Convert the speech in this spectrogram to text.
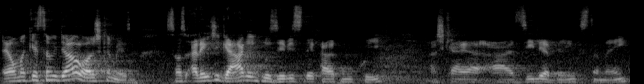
É uma questão ideológica mesmo. A Lady Gaga, inclusive, se declara como queer acho que a, a Zilia Banks também,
